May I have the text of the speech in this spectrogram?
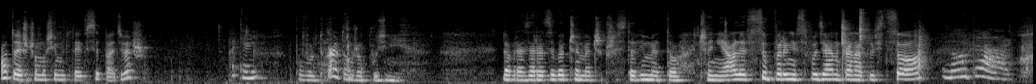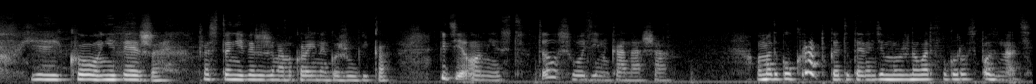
O, to jeszcze musimy tutaj wsypać, wiesz? Okej. powolutku, ale to może później. Dobra, zaraz zobaczymy, czy przestawimy to, czy nie, ale super niespodzianka na coś, co? No tak. Jejku, nie wierzę. Po prostu nie wierzę, że mamy kolejnego żółwika. Gdzie on jest? To słodzinka nasza. On ma taką kropkę tutaj, będzie można łatwo go rozpoznać.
